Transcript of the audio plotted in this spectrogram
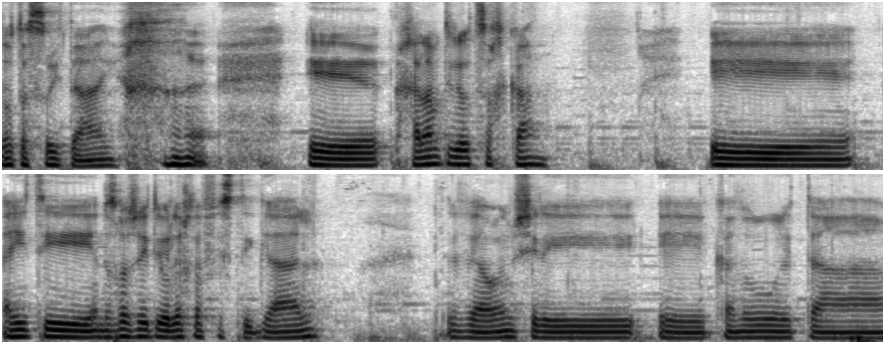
לא תסריטאי. אה, חלמתי להיות שחקן. הייתי, אני זוכר שהייתי הולך לפסטיגל, וההורים שלי אה, קנו את, ה,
